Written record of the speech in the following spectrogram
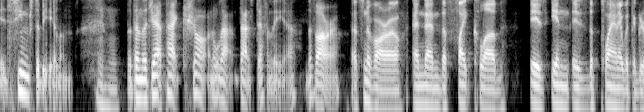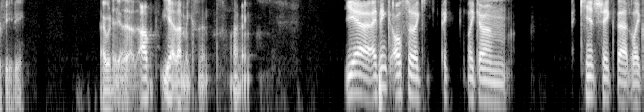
It seems to be Ilum, Mhm. but then the jetpack shot and all that, that's definitely uh, Nevarro. That's Nevarro, and then the Fight Club is in is the planet with the graffiti. I would guess. Uh, I would- yeah, that makes sense. I think. Yeah, I think also like I, like um I can't shake that like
